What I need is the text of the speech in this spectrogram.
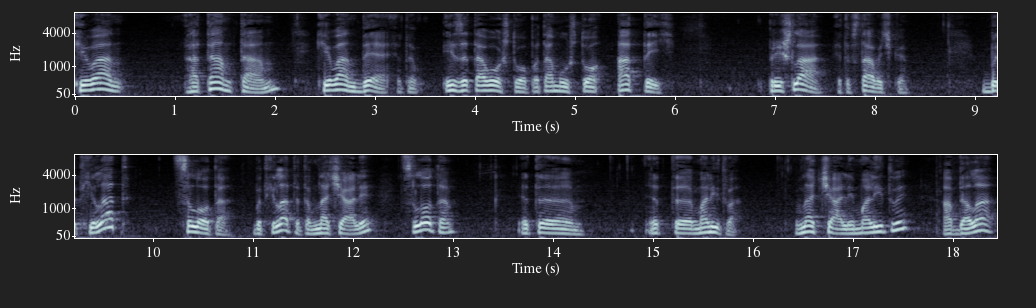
Киван, а там, там, киван де, это из-за того, что, потому что атей пришла, это вставочка, бетхилат целота, бетхилат это в начале, целота это, это молитва. В начале молитвы Абдала,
